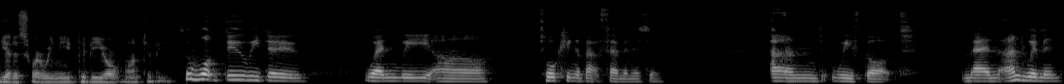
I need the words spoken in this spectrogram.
get us where we need to be or want to be. So, what do we do when we are talking about feminism and we've got men and women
